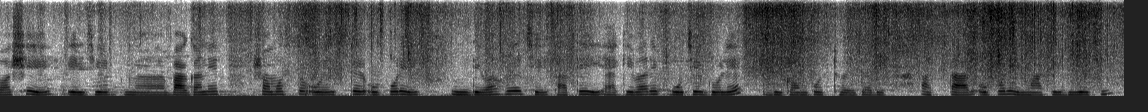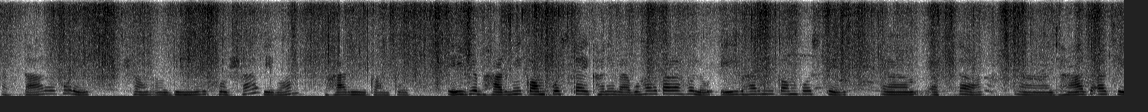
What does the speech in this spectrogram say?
রসে, এই যে বাগানের সমস্ত ওয়েস্টের ওপরে দেওয়া হয়েছে, তাতেই একেবারে পচে গলে ডিকম্পোস্ট হয়ে যাবে। আর তার ওপরে মাটি দিয়েছি, আর তার ওপরে ডিমের খোসা এবং ভার্মি কম্পোস্ট এই যে ভার্মি কম্পোস্টটা এখানে ব্যবহার করা হলো, এই ভার্মি কম্পোস্টের একটা ঝাঁজ আছে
